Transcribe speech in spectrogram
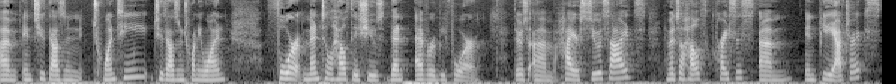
um, in 2020, 2021 for mental health issues than ever before. There's um, higher suicides, mental health crisis um, in pediatrics.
